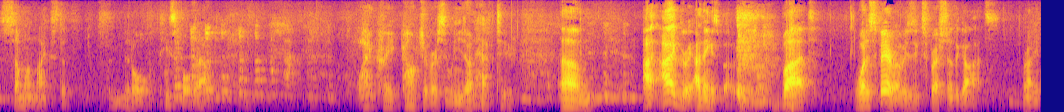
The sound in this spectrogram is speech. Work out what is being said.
Someone likes the, the middle, peaceful route. Why create controversy when you don't have to? Um, I, I agree. I think it's both. But what is Pharaoh? He's the expression of the gods, right?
